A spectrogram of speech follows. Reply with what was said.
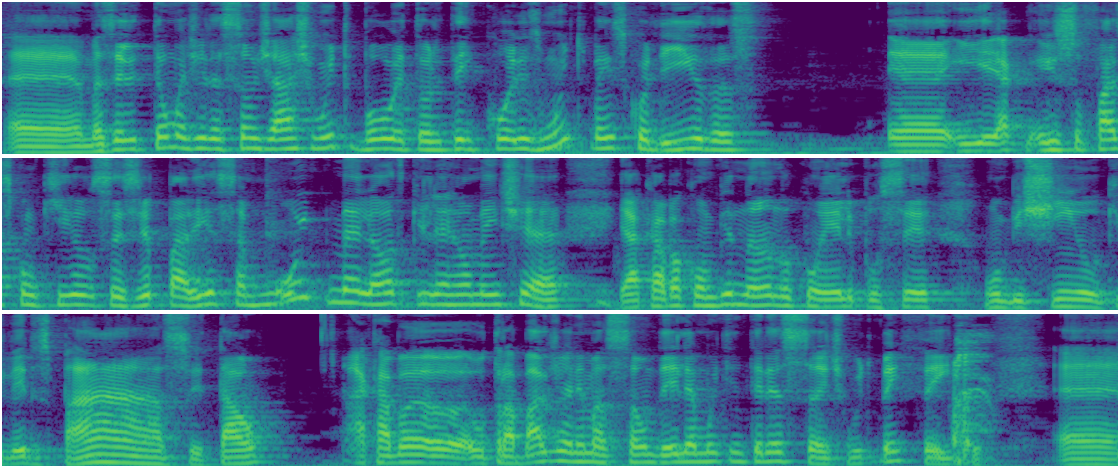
é, mas ele tem uma direção de arte muito boa, então ele tem cores muito bem escolhidas. É, e isso faz com que o CG pareça muito melhor do que ele realmente é. E acaba combinando com ele por ser um bichinho que veio do espaço e tal. Acaba. O trabalho de animação dele é muito interessante, muito bem feito. É,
